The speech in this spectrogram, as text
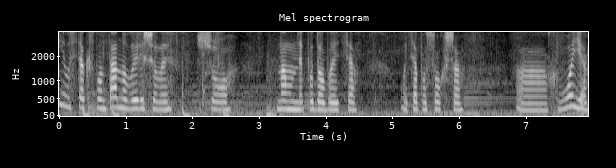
І ось так спонтанно вирішили, що нам не подобається оця посохша а, хвоя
